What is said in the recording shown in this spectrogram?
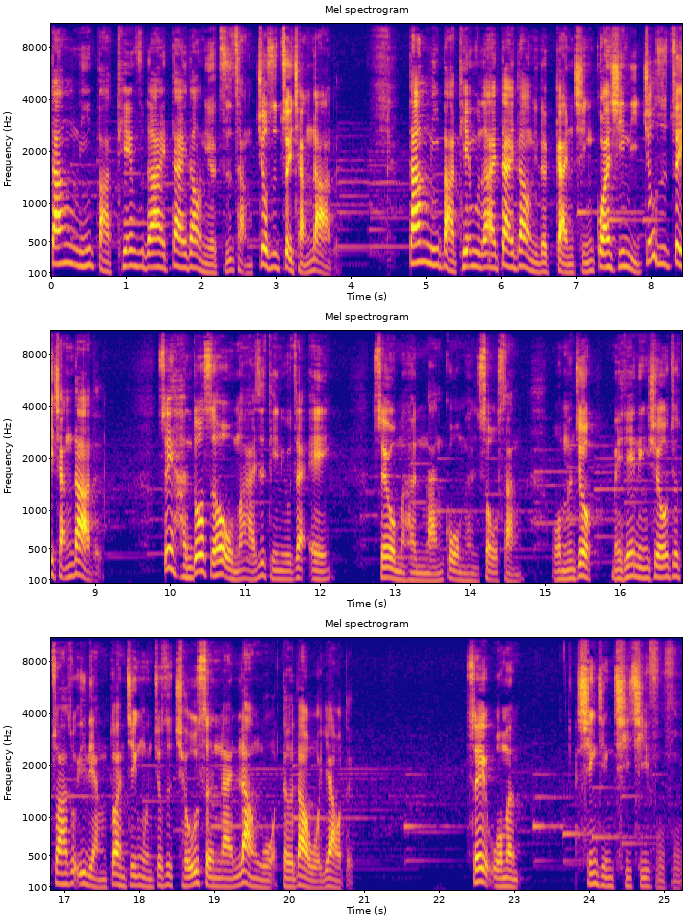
当你把天赋的爱带到你的职场，就是最强大的；当你把天赋的爱带到你的感情关系里，就是最强大的。所以很多时候我们还是停留在 A，所以我们很难过，我们很受伤。我们就每天灵修，就抓住一两段经文，就是求神来让我得到我要的。所以我们。心情起起伏伏，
